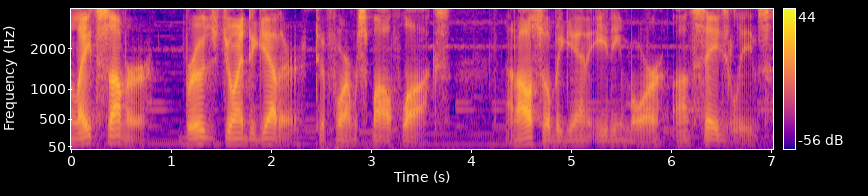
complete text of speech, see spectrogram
In late summer, broods joined together to form small flocks and also began eating more on sage leaves.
